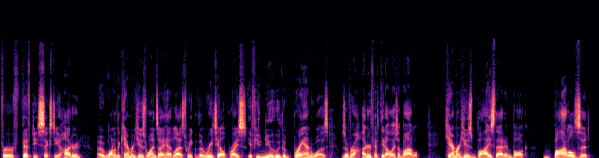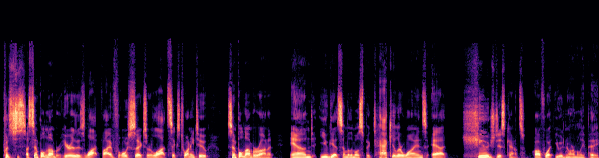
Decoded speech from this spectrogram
for 50 60 100 uh, one of the Cameron Hughes wines I had last week, the retail price, if you knew who the brand was, was over $150 a bottle. Cameron Hughes buys that in bulk, bottles it, puts just a simple number. Here it is, lot 506 or lot 622. Simple number on it, and you get some of the most spectacular wines at huge discounts off what you would normally pay.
